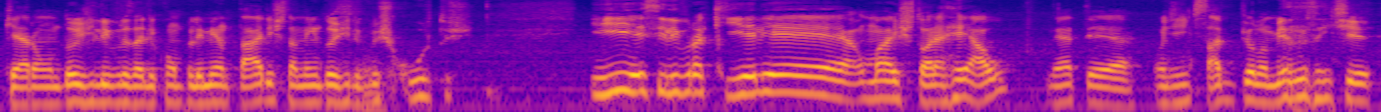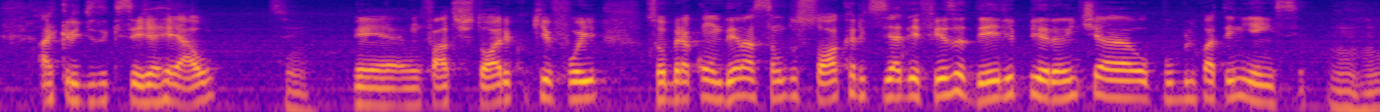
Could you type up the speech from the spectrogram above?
que eram dois livros ali complementares, também dois livros curtos. E esse livro aqui, ele é uma história real, né? Até onde a gente sabe, pelo menos, a gente acredita que seja real. Sim. É um fato histórico que foi sobre a condenação do Sócrates e a defesa dele perante a, o público ateniense. Uhum.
